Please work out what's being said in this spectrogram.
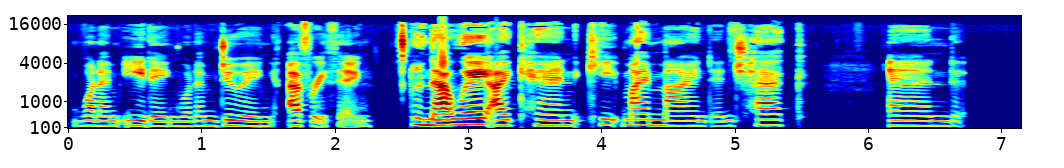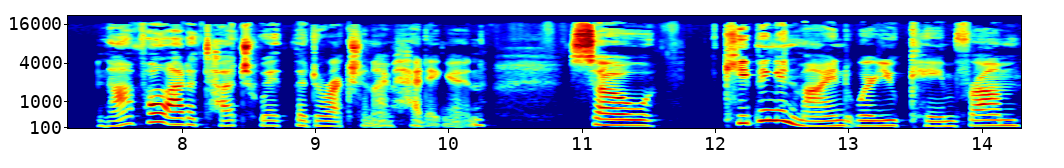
what I'm eating, what I'm doing, everything. And that way I can keep my mind in check and not fall out of touch with the direction I'm heading in. So, keeping in mind where you came from,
